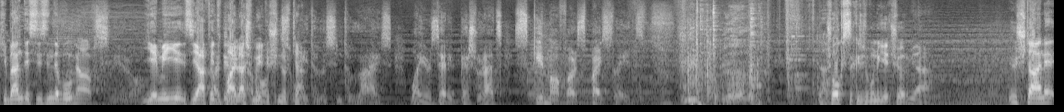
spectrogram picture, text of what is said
Ki ben de sizinle bu Enough, Sliro. yemeği, ziyafeti paylaşmayı düşünürken. Lanes. Çok sıkıcı bunu geçiyorum ya. Üç tane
